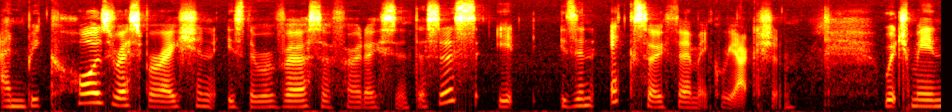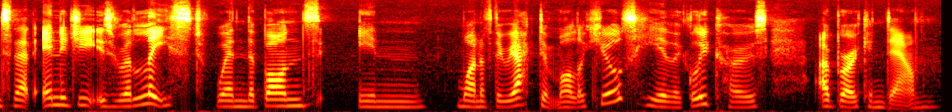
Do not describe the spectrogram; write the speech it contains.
And because respiration is the reverse of photosynthesis, it is an exothermic reaction, which means that energy is released when the bonds in one of the reactant molecules, here the glucose, are broken down.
